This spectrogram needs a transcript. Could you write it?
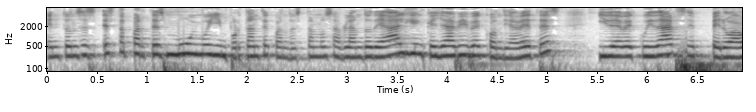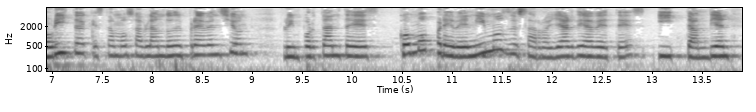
Entonces, esta parte es muy, muy importante cuando estamos hablando de alguien que ya vive con diabetes y debe cuidarse, pero ahorita que estamos hablando de prevención, lo importante es cómo prevenimos desarrollar diabetes y también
